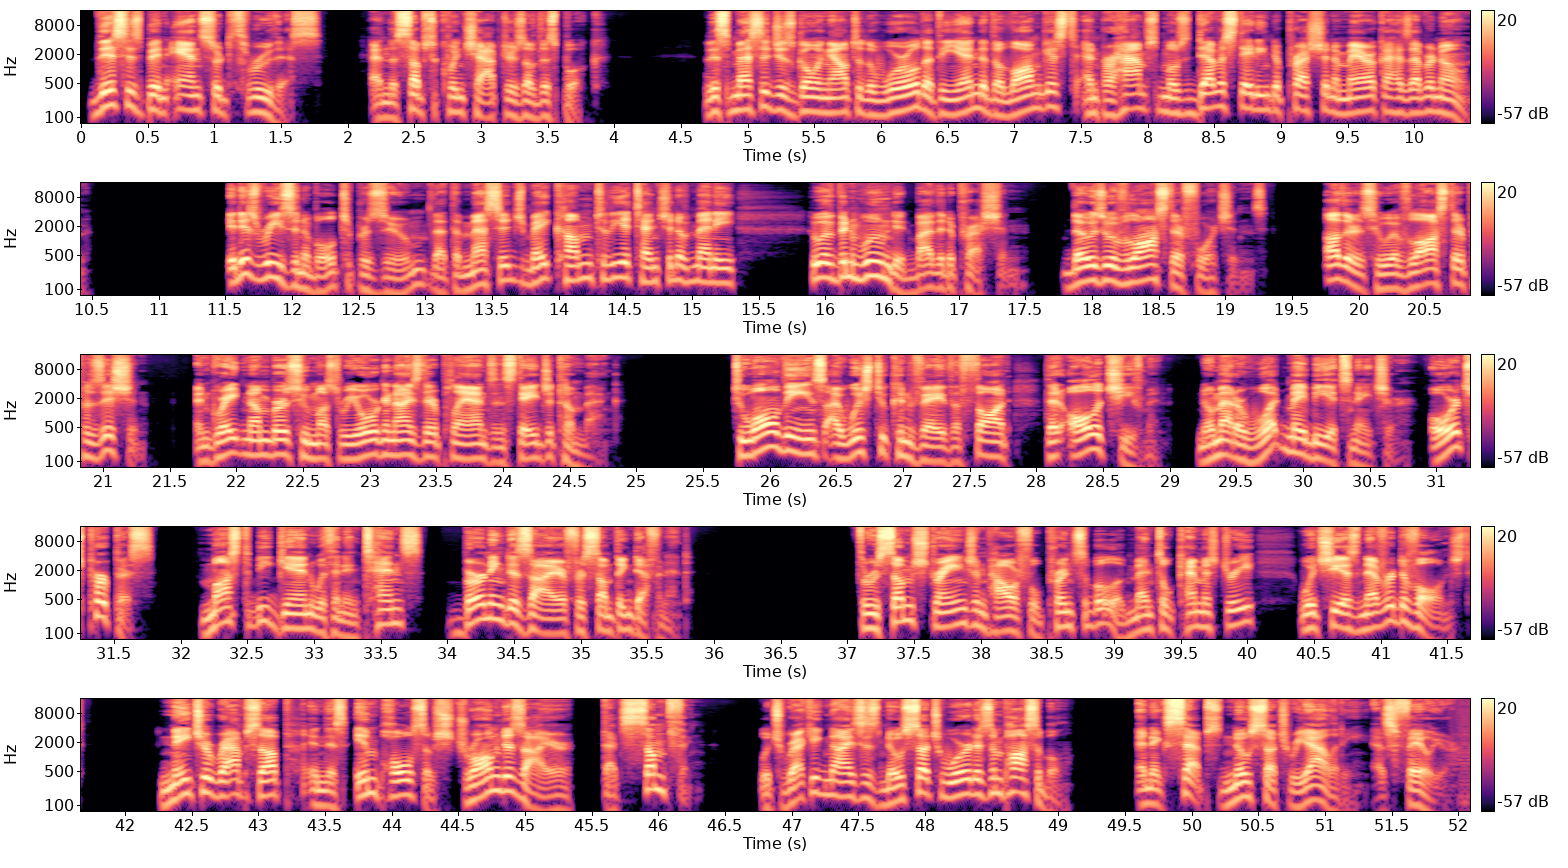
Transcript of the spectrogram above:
This has been answered through this and the subsequent chapters of this book. This message is going out to the world at the end of the longest and perhaps most devastating depression America has ever known. It is reasonable to presume that the message may come to the attention of many who have been wounded by the depression those who have lost their fortunes, others who have lost their position, and great numbers who must reorganize their plans and stage a comeback. To all these, I wish to convey the thought that all achievement, no matter what may be its nature or its purpose, must begin with an intense, burning desire for something definite. Through some strange and powerful principle of mental chemistry which she has never divulged, nature wraps up in this impulse of strong desire that something which recognizes no such word as impossible and accepts no such reality as failure.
